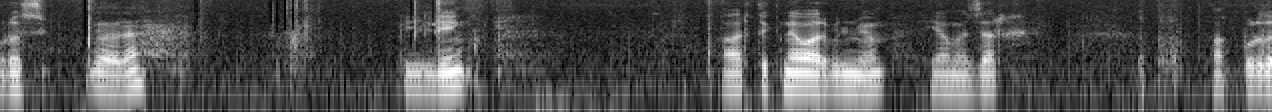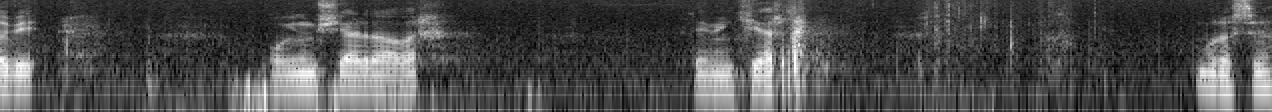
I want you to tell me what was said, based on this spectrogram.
Burası böyle. Bildiğin artık ne var bilmiyorum. Ya mezar. Bak burada bir oyulmuş yer daha var. Deminki yer. Burası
